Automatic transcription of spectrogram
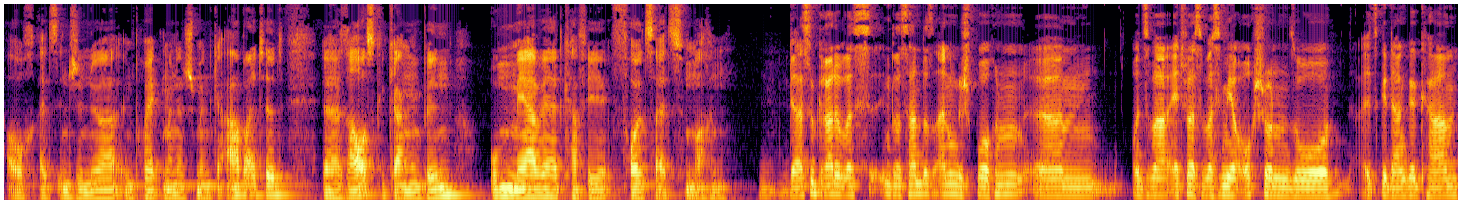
auch als Ingenieur im Projektmanagement gearbeitet, äh, rausgegangen bin, um Mehrwertkaffee Vollzeit zu machen. Da hast du gerade was Interessantes angesprochen, ähm, und zwar etwas, was mir auch schon so als Gedanke kam.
